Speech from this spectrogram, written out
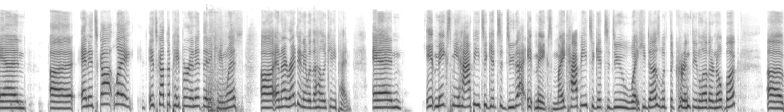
And uh and it's got like it's got the paper in it that it came with. Uh and I write in it with a Hello Kitty pen. And it makes me happy to get to do that. It makes Mike happy to get to do what he does with the Corinthian leather notebook. Uh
